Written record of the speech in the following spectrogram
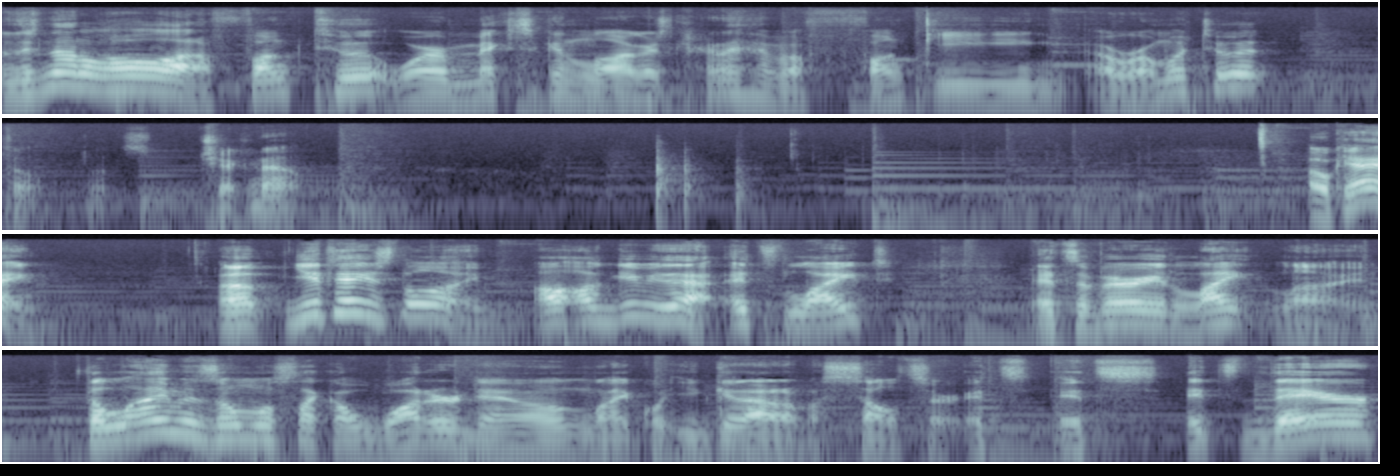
And there's not a whole lot of funk to it where Mexican lagers kind of have a funky aroma to it. So let's check it out. Okay, um, you taste the lime. I'll, I'll give you that. It's light. It's a very light lime. The lime is almost like a watered down, like what you get out of a seltzer. It's, it's, it's there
